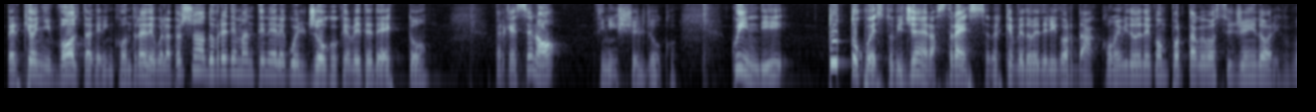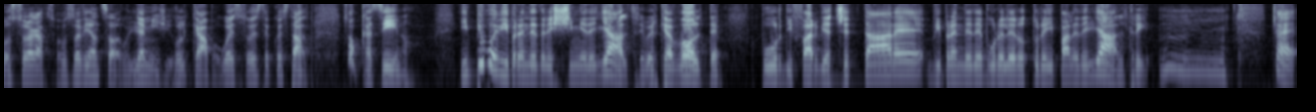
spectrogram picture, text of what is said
Perché ogni volta che rincontrerete quella persona dovrete mantenere quel gioco che avete detto. Perché se no finisce il gioco. Quindi tutto questo vi genera stress perché vi dovete ricordare come vi dovete comportare con i vostri genitori, con il vostro ragazzo, con la vostra fidanzata, con gli amici, col capo, questo, questo e quest'altro. Sono casino. In più poi vi prendete le scimmie degli altri perché a volte pur di farvi accettare, vi prendete pure le rotture di palle degli altri. Mm, cioè,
